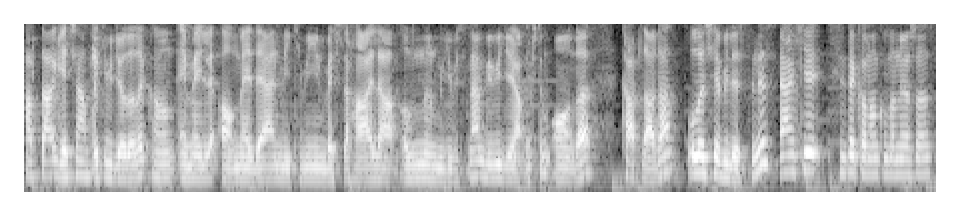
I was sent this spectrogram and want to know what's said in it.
Hatta geçen haftaki videoda da Canon M50 almaya değer mi 2025'te hala alınır mı gibisinden bir video yapmıştım. Ona da kartlardan ulaşabilirsiniz. Eğer ki siz de Canon kullanıyorsanız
